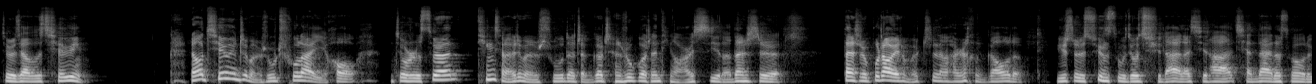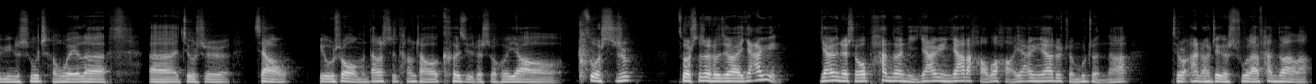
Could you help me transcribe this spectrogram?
就是叫做《切韵》。然后《切韵》这本书出来以后，就是虽然听起来这本书的整个陈述过程挺儿戏的，但是但是不知道为什么质量还是很高的，于是迅速就取代了其他前代的所有的运输，成为了呃，就是像比如说我们当时唐朝科举的时候要作诗，作诗的时候就要押韵，押韵的时候判断你押韵押的好不好，押韵押的准不准呢？就是按照这个书来判断了。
